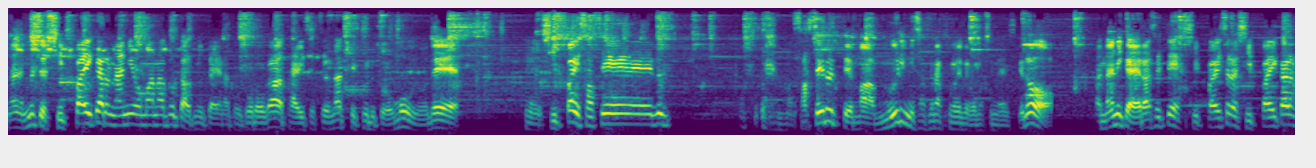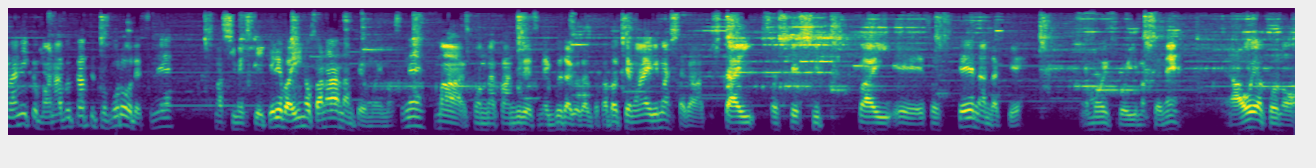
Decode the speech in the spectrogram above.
はい、むしろ失敗から何を学ぶかみたいなところが大切になってくると思うので、失敗させる、させるって、まあ、無理にさせなくてもいいのかもしれないですけど、何かやらせて、失敗したら失敗から何か学ぶかってところをですね、まあ、示していければいいのかな、なんて思いますね。まあ、こんな感じですね、ぐだぐだと語ってまいりましたが、期待、そして失敗、えー、そして、なんだっけ、もう一個言いましたね。親子の、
